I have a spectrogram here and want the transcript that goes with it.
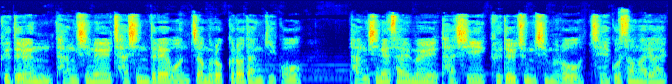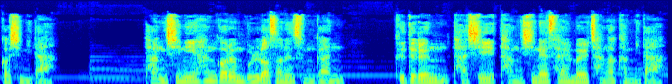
그들은 당신을 자신들의 원점으로 끌어당기고 당신의 삶을 다시 그들 중심으로 재구성하려 할 것입니다. 당신이 한 걸음 물러서는 순간 그들은 다시 당신의 삶을 장악합니다.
